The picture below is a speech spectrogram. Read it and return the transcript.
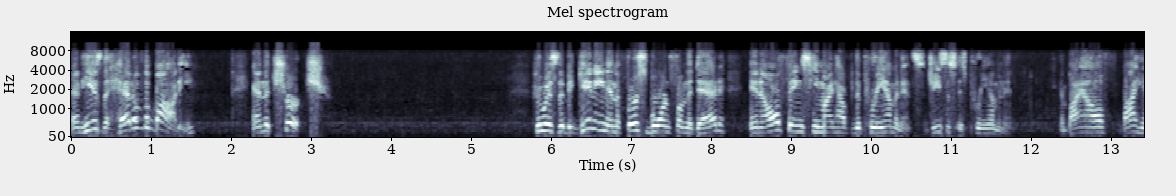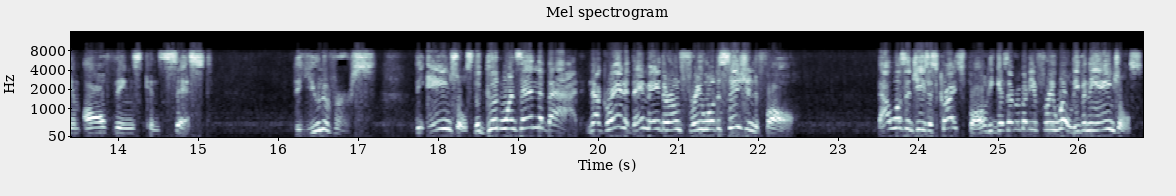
And he is the head of the body and the church who is the beginning and the firstborn from the dead, in all things he might have the preeminence. Jesus is preeminent. And by, all, by him all things consist. The universe, the angels, the good ones and the bad. Now granted, they made their own free will decision to fall. That wasn't Jesus Christ's fault. He gives everybody a free will, even the angels.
